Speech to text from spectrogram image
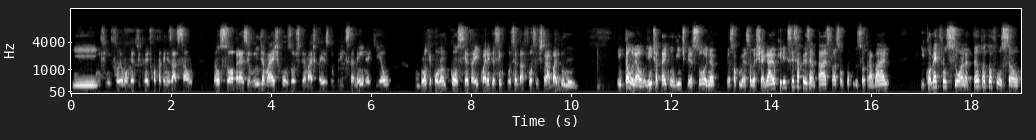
E, enfim, foi um momento de grande confraternização não só Brasil-Índia, mas com os outros demais países do BRICS também, né, que é um, um bloco econômico concentra aí 45% da força de trabalho do mundo. Então, Léo, a gente já está aí com 20 pessoas, né, o pessoal começando a chegar. Eu queria que você se apresentasse, falasse um pouco do seu trabalho e como é que funciona tanto a tua função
